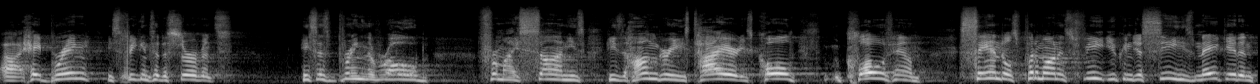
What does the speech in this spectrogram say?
uh, hey bring he's speaking to the servants. He says bring the robe for my son. He's, he's hungry. He's tired. He's cold. Clothe him sandals, put him on his feet. You can just see he's naked and,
